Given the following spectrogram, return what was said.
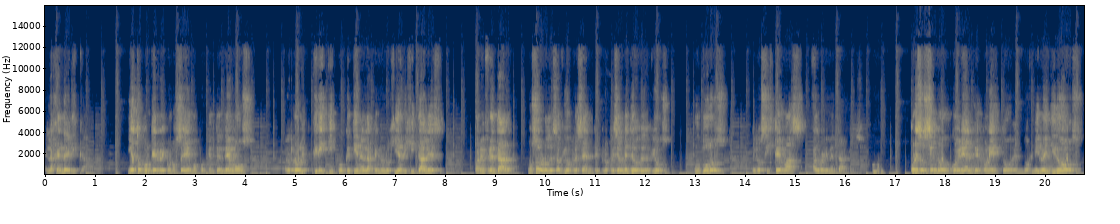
en la agenda del ICA. Y esto porque reconocemos, porque entendemos el rol crítico que tienen las tecnologías digitales para enfrentar no solo los desafíos presentes, pero especialmente los desafíos futuros de los sistemas agroalimentarios. Por eso, siendo coherentes con esto, en 2022,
